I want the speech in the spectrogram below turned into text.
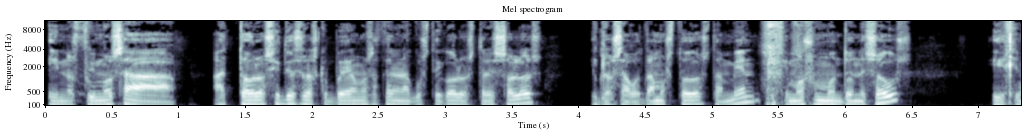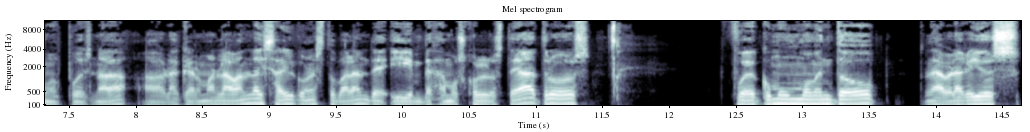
y nos fuimos a, a todos los sitios en los que podíamos hacer en acústico los tres solos y los agotamos todos también. Hicimos un montón de shows y dijimos, pues nada, habrá que armar la banda y salir con esto para adelante. Y empezamos con los teatros. Fue como un momento, la verdad que ellos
